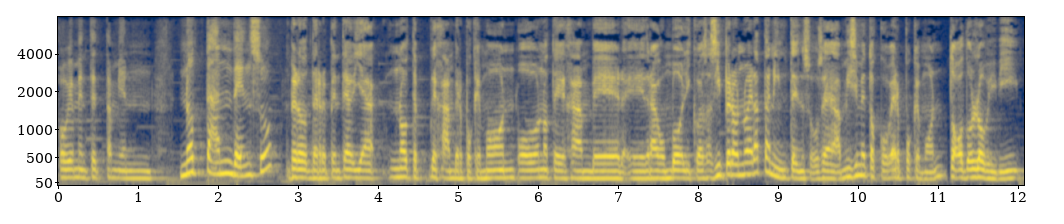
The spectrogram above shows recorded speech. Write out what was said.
obviamente, también no tan denso, pero de repente había, no te dejaban ver Pokémon o no te dejaban ver eh, Dragon Ball y cosas así, pero no era tan intenso. O sea, a mí sí me tocó ver Pokémon. Todo lo viví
